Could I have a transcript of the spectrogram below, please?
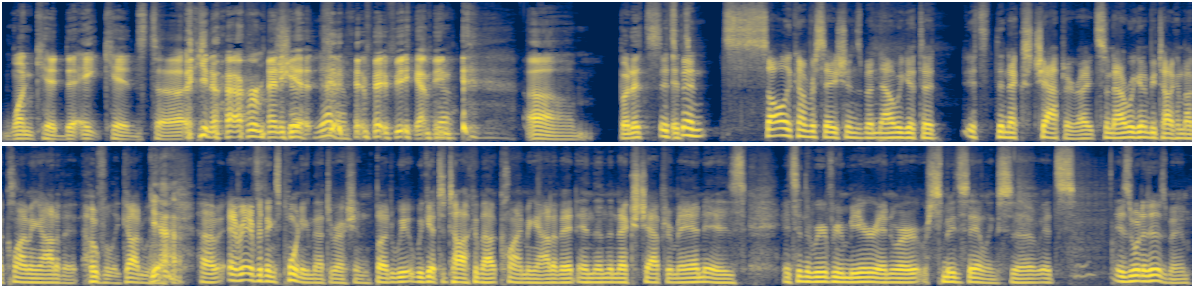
one kid to eight kids to you know however many Sure. it, Yeah, it may be i mean um but it's it's been solid conversations, but now we get to it's the next chapter, right? So now we're going to be talking about climbing out of it. Hopefully, God willing. Yeah. Uh, every, everything's pointing in that direction, but we, we get to talk about climbing out of it, and then the next chapter, man, is it's in the rearview mirror, and we're, we're smooth sailing. So it's is what it is, man.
